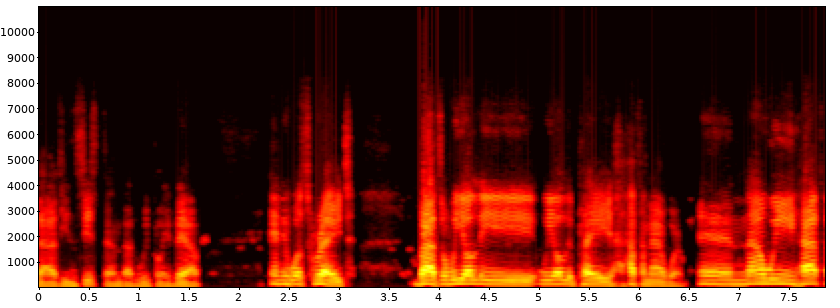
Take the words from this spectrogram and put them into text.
that insisted that we play there. And it was great but we only we only play half an hour. And now we have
